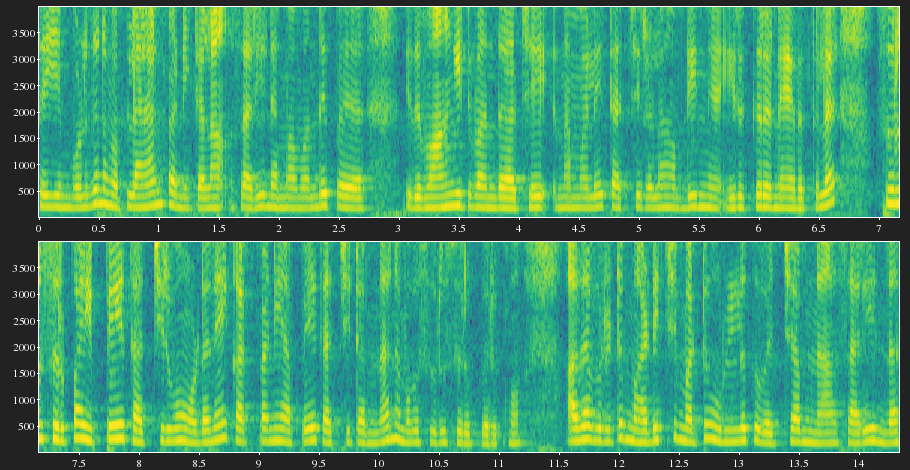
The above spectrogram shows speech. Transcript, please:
செய்யும் பொழுது நம்ம பிளான் பண்ணிக்கலாம். சரி நம்ம வந்து இப்போ இது வாங்கிட்டு வந்தாச்சே நம்மளே தச்சிடலாம் அப்படின்னு இருக்கிற நேரத்தில் சுறுசுறுப்பாக இப்பயே தச்சிடுவோம் உடனே கட் பண்ணி அப்பயே தச்சிட்டோம்னா நமக்கு சுறுசுறுப்பு இருக்கும். அதை விட்டுட்டு மடித்து மட்டும் உள்ளுக்கு வச்சோம்னா சரி இந்த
